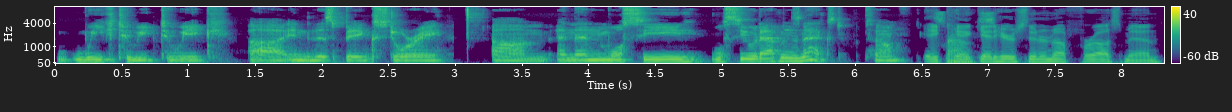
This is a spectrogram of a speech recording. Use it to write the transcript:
week to week to week uh, into this big story. Um, and then we'll see we'll see what happens next. So, It Sounds- can't get here soon enough for us, man.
